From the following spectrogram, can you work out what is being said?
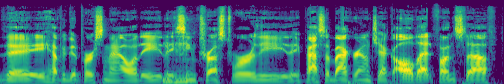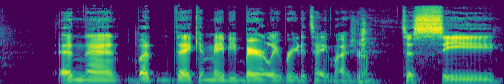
they have a good personality. They mm-hmm. seem trustworthy. They pass a background check, all that fun stuff. And then, but they can maybe barely read a tape measure. to see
